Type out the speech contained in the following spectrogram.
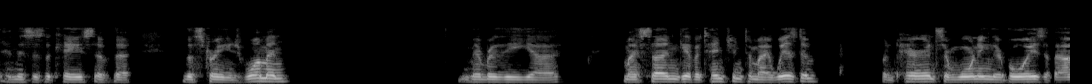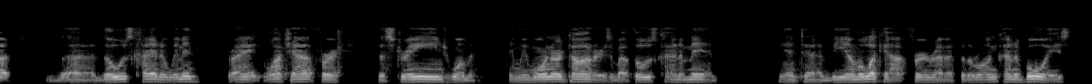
And this is the case of the, the strange woman. Remember the, uh, my son, give attention to my wisdom when parents are warning their boys about uh, those kind of women, right? Watch out for the strange woman. And we warn our daughters about those kind of men and uh, be on the lookout for uh, for the wrong kind of boys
